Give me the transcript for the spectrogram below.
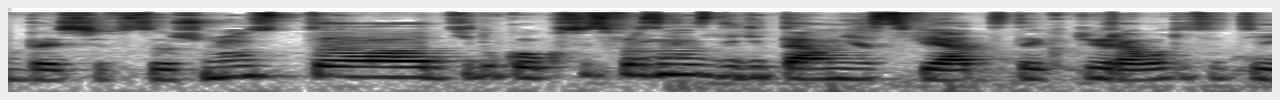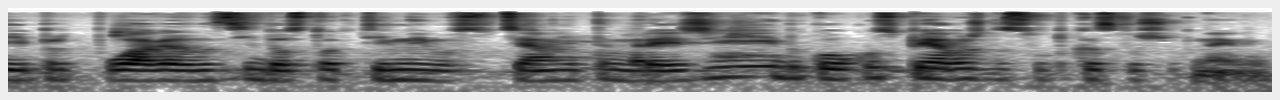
беше всъщност. А, ти доколко си свързана с дигиталния свят, тъй като и работата ти предполага да си доста активна и в социалните мрежи, доколко успяваш да се откъсваш от него?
